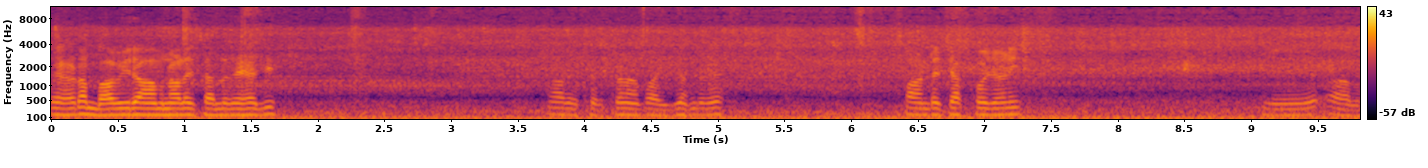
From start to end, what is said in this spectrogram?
ਤੇ ਹੜੰਬਾ ਵੀ ਆਰਾਮ ਨਾਲੇ ਚੱਲ ਰਿਹਾ ਜੀ। ਨਾਲੇ ਦੇ ਫਿਰਕਣਾ ਪਾਈ ਜਾਂਦੇ ਆ। ਪੰਡ ਚੱਕ ਹੋ ਜਾਣੀ। ਇਹ ਆ ਲੋ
